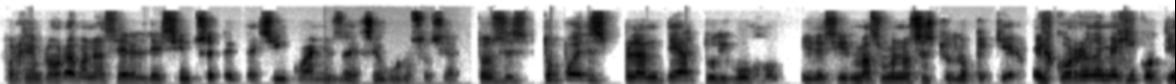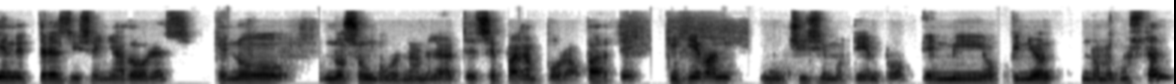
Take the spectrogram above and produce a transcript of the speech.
por ejemplo, ahora van a ser el de 175 años del Seguro Social. Entonces, tú puedes plantear tu dibujo y decir, más o menos esto es lo que quiero. El Correo de México tiene tres diseñadores que no, no son gubernamentales, se pagan por aparte, que llevan muchísimo tiempo. En mi opinión, no me gustan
